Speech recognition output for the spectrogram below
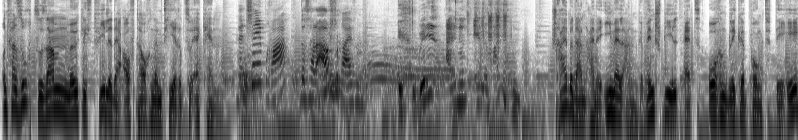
und versuch zusammen möglichst viele der auftauchenden Tiere zu erkennen. Ein Zebra? Das hat auch Streifen. Ich will einen Elefanten. Schreibe dann eine E-Mail an gewinnspiel.ohrenblicke.de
